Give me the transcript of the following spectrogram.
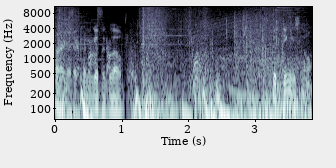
Alright, I couldn't get the glove. Good dings though.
